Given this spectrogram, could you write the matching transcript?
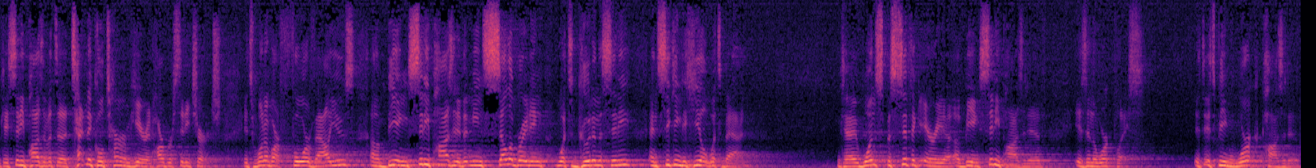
Okay, city positive, it's a technical term here at Harbor City Church. It's one of our four values. Um, being city positive, it means celebrating what's good in the city and seeking to heal what's bad. Okay, one specific area of being city positive is in the workplace. It's being work positive.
